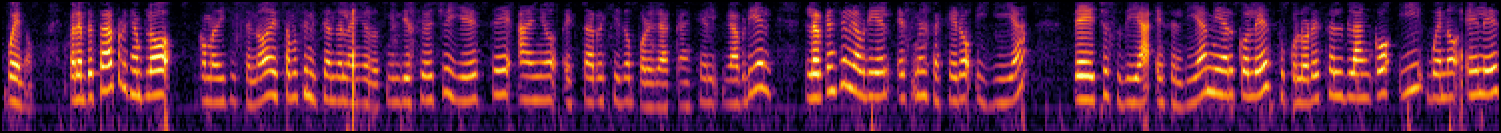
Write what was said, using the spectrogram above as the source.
Bueno, para empezar, por ejemplo, como dijiste, ¿no? Estamos iniciando el año 2018 y este año está regido por el arcángel Gabriel. El arcángel Gabriel es mensajero y guía. De hecho, su día es el día miércoles, su color es el blanco y, bueno, él es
